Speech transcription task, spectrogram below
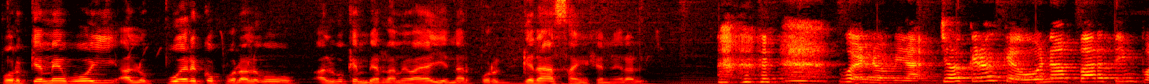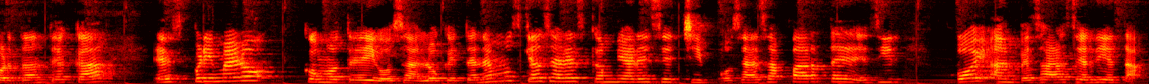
¿Por qué me voy a lo puerco por algo, algo que en verdad me vaya a llenar, por grasa en general? bueno, mira, yo creo que una parte importante acá es primero, como te digo, o sea, lo que tenemos que hacer es cambiar ese chip, o sea, esa parte de decir, voy a empezar a hacer dieta.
